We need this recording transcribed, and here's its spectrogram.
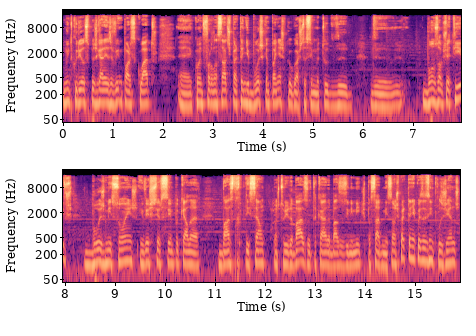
Muito curioso para jogar Age of Empires 4 uh, quando for lançado. Espero que tenha boas campanhas, porque eu gosto acima de tudo de, de bons objetivos, boas missões, em vez de ser sempre aquela base de repetição, construir a base, atacar a base dos inimigos, passar de missão. Espero que tenha coisas inteligentes,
